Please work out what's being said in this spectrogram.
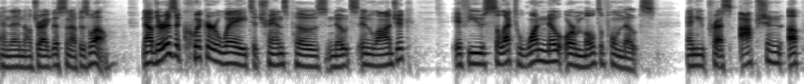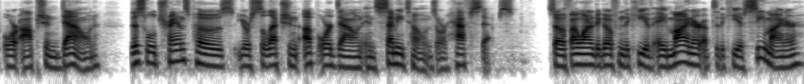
and then I'll drag this one up as well. Now, there is a quicker way to transpose notes in Logic. If you select one note or multiple notes and you press Option up or Option down, this will transpose your selection up or down in semitones or half steps. So if I wanted to go from the key of A minor up to the key of C minor,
